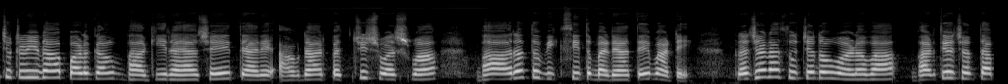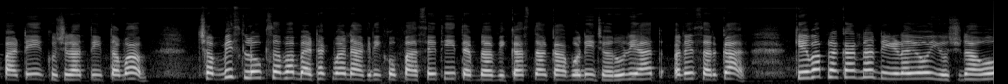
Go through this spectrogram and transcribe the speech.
ચૂંટણીના પડઘમ ભાગી રહ્યા છે ત્યારે આવનાર પચીસ વર્ષમાં ભારત વિકસિત બન્યા તે માટે પ્રજાના સૂચનો વર્ણવવા ભારતીય જનતા પાર્ટી ગુજરાતની તમામ છવ્વીસ લોકસભા બેઠકમાં નાગરિકો પાસેથી તેમના વિકાસના કામોની જરૂરિયાત અને સરકાર કેવા પ્રકારના નિર્ણયો, યોજનાઓ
